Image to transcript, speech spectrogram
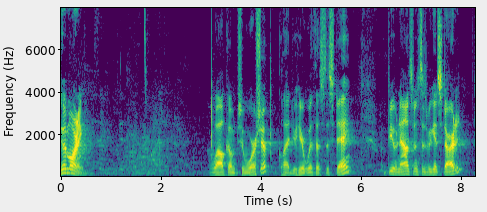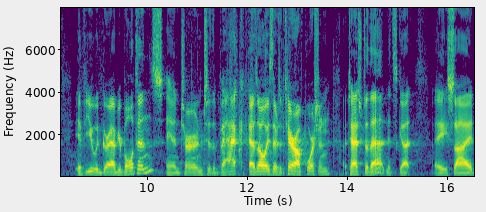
Good morning. Welcome to worship. Glad you're here with us this day. A few announcements as we get started. If you would grab your bulletins and turn to the back, as always, there's a tear off portion attached to that, and it's got a side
